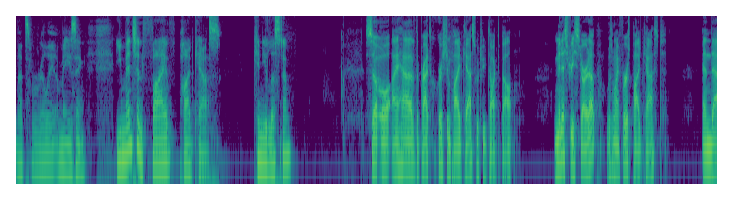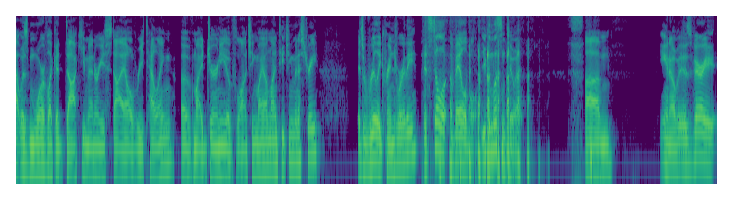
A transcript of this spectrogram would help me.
that's really amazing. You mentioned 5 podcasts. Can you list them? So I have the Practical Christian podcast, which we've talked about. Ministry Startup was my first podcast and that was more of like a documentary style retelling of my journey of launching my online teaching ministry. It's really cringeworthy. It's still available. you can listen to it. um, you know, it was very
